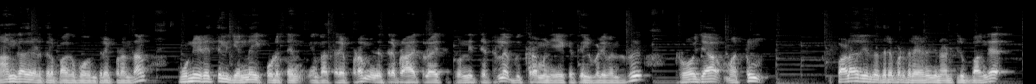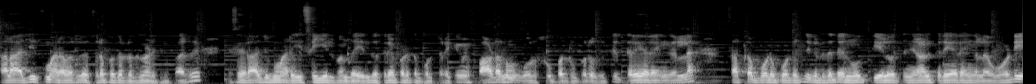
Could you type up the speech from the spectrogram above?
நான்காவது இடத்துல பார்க்க போகும் திரைப்படம் தான் உன்னிடத்தில் என்னை கொடுத்தேன் என்ற திரைப்படம். இந்த திரைப்படம் ஆயிரத்தி தொள்ளாயிரத்தி தொண்ணூற்றி எட்டில் விக்ரமன் இயக்கத்தில் வெளிவந்தது. ரோஜா மற்றும் பலர் இந்த திரைப்படத்தில் இணைந்து நடிச்சிருப்பாங்க தலா அஜித்குமார் அவர்கள் சிறப்பு திட்டத்தில் நடிச்சிருப்பார் எஸ் ஏ ராஜ்குமார் இசையில் வந்த இந்த திரைப்படத்தை பொறுத்த வரைக்கும் பாடலும் ஒரு சூப்பர் டூப்பர் விட்டு திரையரங்களில் போடு போட்டுச்சு. கிட்டத்தட்ட நூற்றி எழுபத்தஞ்சு நாள் திரையரங்கில் ஓடி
